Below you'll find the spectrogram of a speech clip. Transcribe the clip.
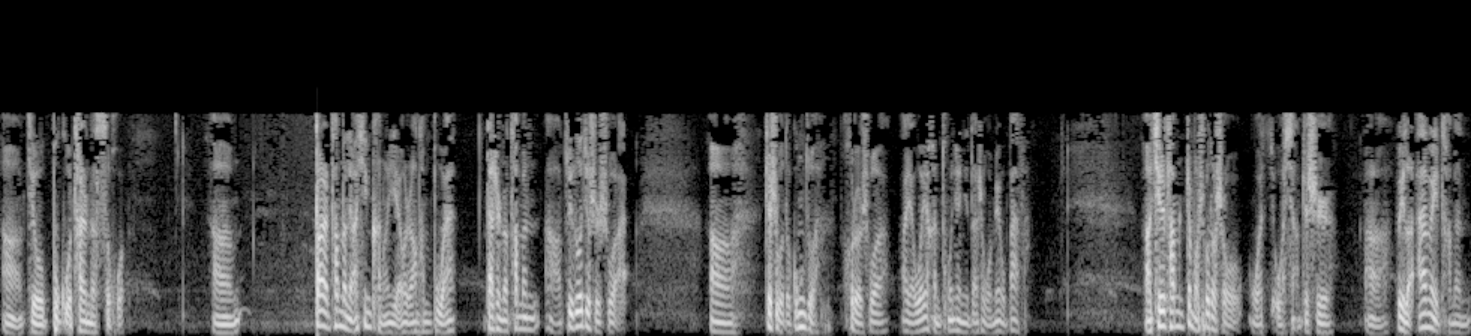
啊，就不顾他人的死活。嗯，当然，他们的良心可能也要让他们不安，但是呢，他们啊最多就是说啊，这是我的工作，或者说，哎呀，我也很同情你，但是我没有办法啊。其实他们这么说的时候，我我想这是。啊，为了安慰他们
